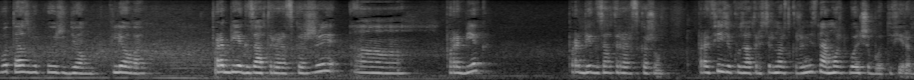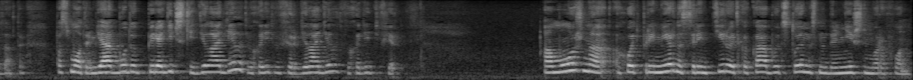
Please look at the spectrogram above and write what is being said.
Вот азбуку и ждем. Клево. Пробег завтра расскажи. А, пробег. Пробег завтра расскажу. Про физику завтра все равно расскажу. Не знаю, может больше будет эфиров завтра. Посмотрим. Я буду периодически дела делать, выходить в эфир. Дела делать, выходить в эфир. А можно хоть примерно сориентировать, какая будет стоимость на дальнейший марафон?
